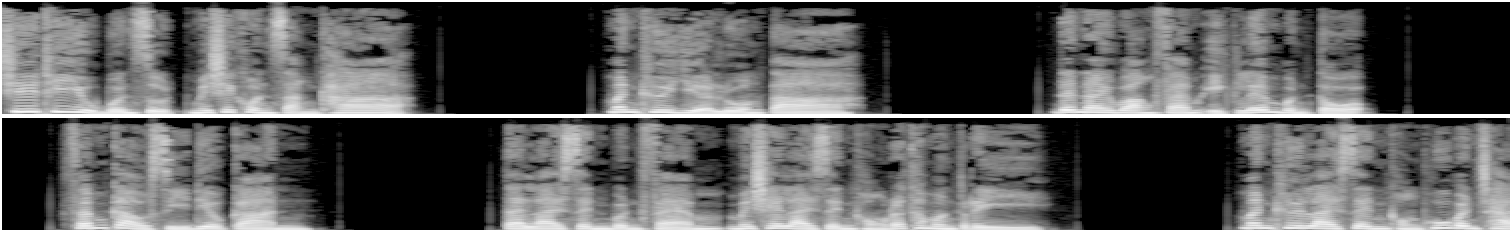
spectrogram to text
ชื่อที่อยู่บนสุดไม่ใช่คนสั่งฆ่า มันคือเหยื่อลวงตา ดนายวางแฟ้มอีกเล่มบนโต๊ะ แฟ้มเก่าสีเดียวกัน แต่ลายเซ็นบนแฟ้มไม่ใช่ลายเซ็นของรัฐมนตรี มันคือลายเซ็นของผู้บัญชา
